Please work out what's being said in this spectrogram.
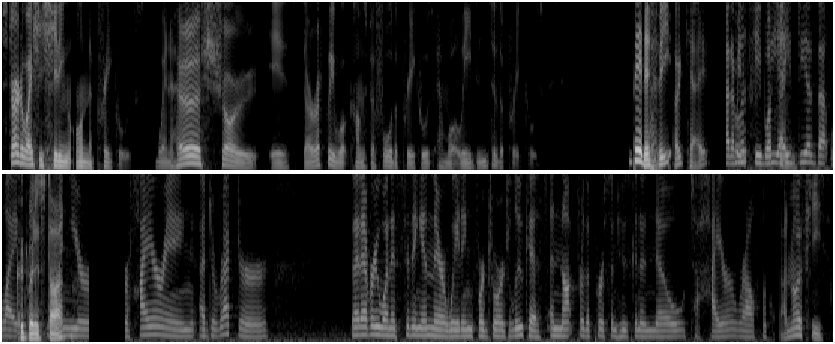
Straight away, she's shitting on the prequels when her show is directly what comes before the prequels and what leads into the prequels. Bit iffy, okay. But I So mean, let's keep the idea that like good way to start when you're hiring a director that everyone is sitting in there waiting for George Lucas and not for the person who's going to know to hire Ralph McQuarrie. I don't know if she's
